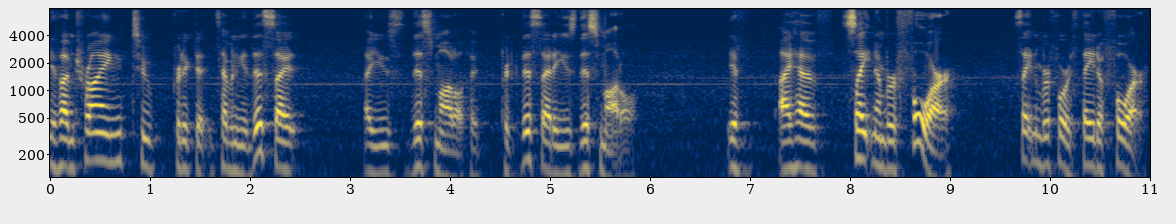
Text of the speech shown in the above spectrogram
If I'm trying to predict what's happening at this site, I use this model. If I predict this site, I use this model. If I have site number four, site number four, theta four.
